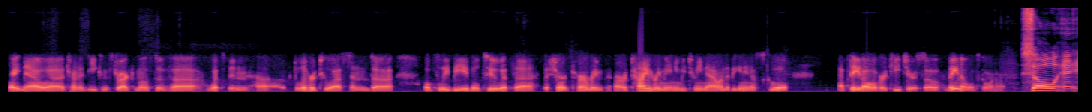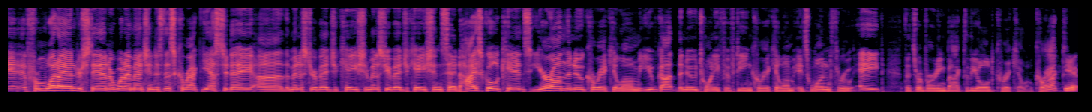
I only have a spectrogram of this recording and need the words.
right now uh, trying to deconstruct most of uh, what's been uh, delivered to us, and uh, hopefully be able to, with uh, the short term re- or time remaining between now and the beginning of school, update all of our teachers so they know what's going on. So, uh, from what I understand or what I mentioned, is this correct? Yesterday, uh, the Minister of Education, Ministry of Education, said, "High school kids, you're on the new curriculum. You've got the new 2015 curriculum. It's one through eight that's reverting back to the old curriculum." Correct? Yeah,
